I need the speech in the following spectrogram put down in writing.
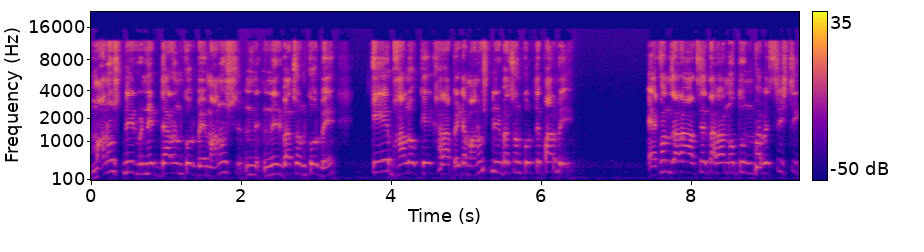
মানুষ নির- নির্ধারণ করবে, মানুষ নির্বাচন করবে। কে ভালো, কে খারাপ, এটা মানুষ নির্বাচন করতে পারবে। এখন যারা আছে, তারা নতুন ভাবে সৃষ্টি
